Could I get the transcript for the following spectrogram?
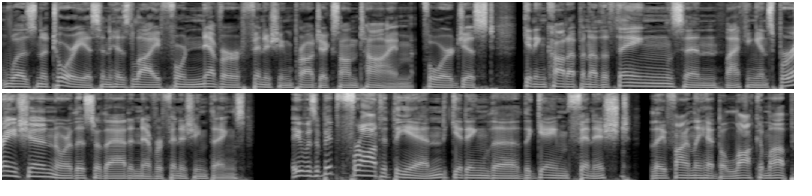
was notorious in his life for never finishing projects on time, for just getting caught up in other things and lacking inspiration or this or that and never finishing things. It was a bit fraught at the end getting the, the game finished. They finally had to lock him up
